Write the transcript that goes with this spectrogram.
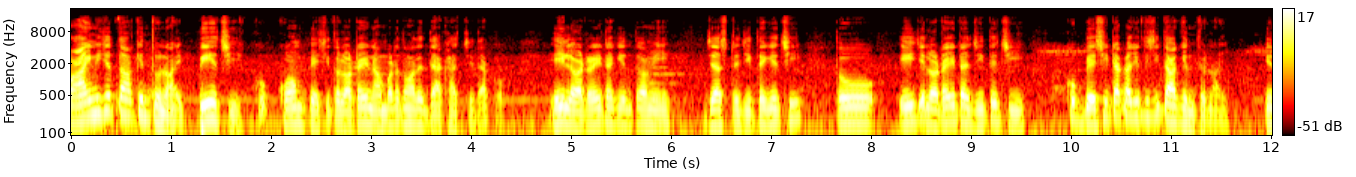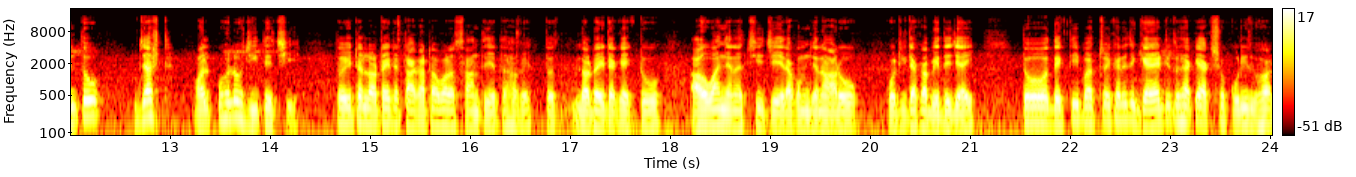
পাইনি যে তা কিন্তু নয়, পেয়েছি, খুব কম পেয়েছি। তো লটারি নাম্বারটা তোমাদের দেখাচ্ছি, দেখো। এই লটারিটা কিন্তু আমি জাস্ট জিতে গেছি। তো এই যে লটারিটা জিতেছি, খুব বেশি টাকা জিতেছি তা কিন্তু নয়। কিন্তু জাস্ট অল্প হলেও জিতেছি। তো এটা লটারিটা টাকাটা আবার শান্তি যেতে হবে। তো লটারিটাকে একটু আহ্বান জানাচ্ছি যে এরকম যেন আরও কোটি টাকা বেঁধে যায়। তো দেখতেই পাচ্ছ, এখানে যে গ্যারান্টিটা থাকে একশো কুড়ির ঘর,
